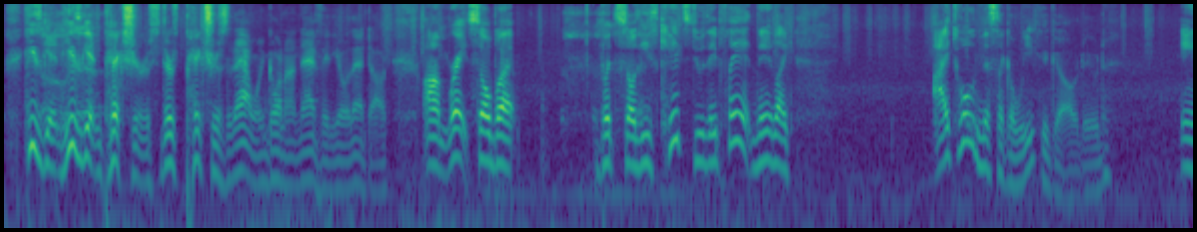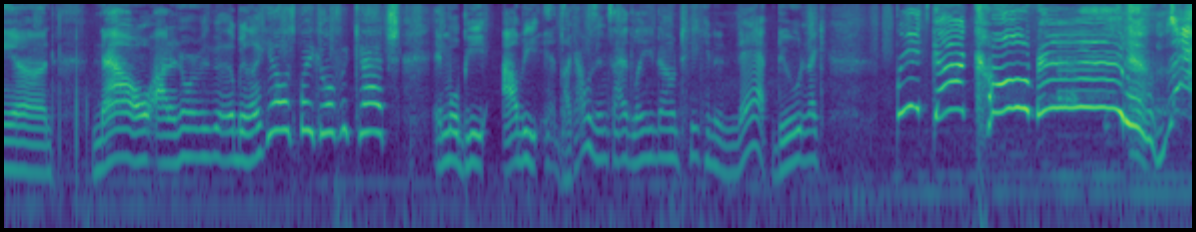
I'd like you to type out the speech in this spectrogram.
He's getting he's getting pictures. There's pictures of that one going on that video of that dog. Um, right. So, but but so these kids do they play it? They like. I told them this like a week ago, dude. And now I don't know they'll be like, "Yo, let's play COVID catch," and we'll be, I'll be like, I was inside laying down taking a nap, dude, and like, Breed's got COVID.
